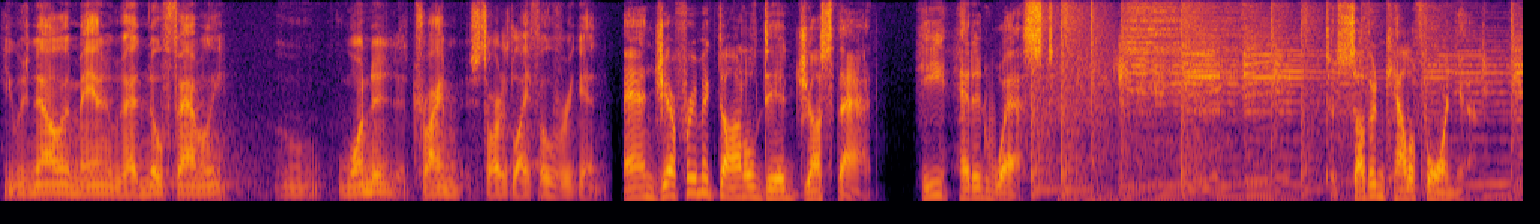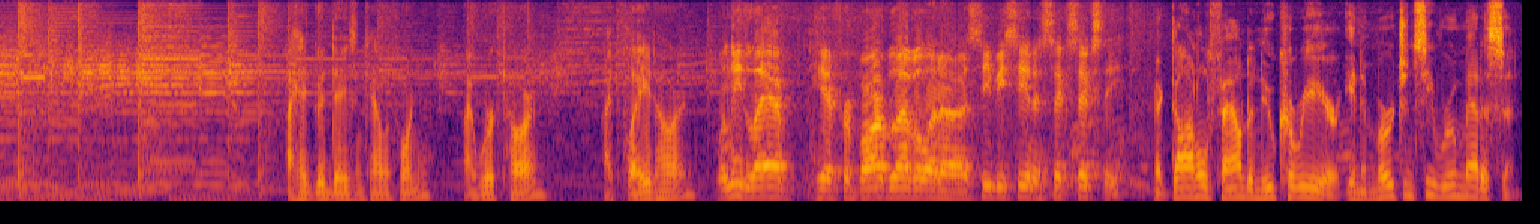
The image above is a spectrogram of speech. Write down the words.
He was now a man who had no family, who wanted to try and start his life over again. And Jeffrey MacDonald did just that. He headed west to Southern California. I had good days in California. I worked hard. I played hard. We'll need lab here for barb level and a CBC and a 660. MacDonald found a new career in emergency room medicine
